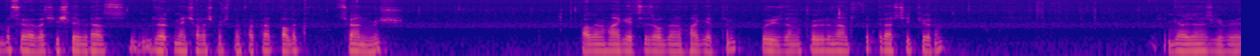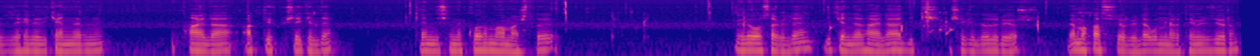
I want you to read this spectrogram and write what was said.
Bu sırada şişle biraz düzeltmeye çalışmıştım fakat balık sönmüş. Balığın hareketsiz olduğunu fark ettim. Bu yüzden kuyruğundan tutup biraz çekiyorum. Gördüğünüz gibi zehirli dikenlerini hala aktif bir şekilde kendisini koruma amaçlı öyle olsa bile dikenler hala dik bir şekilde duruyor. Ve makas yoluyla bunları temizliyorum.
